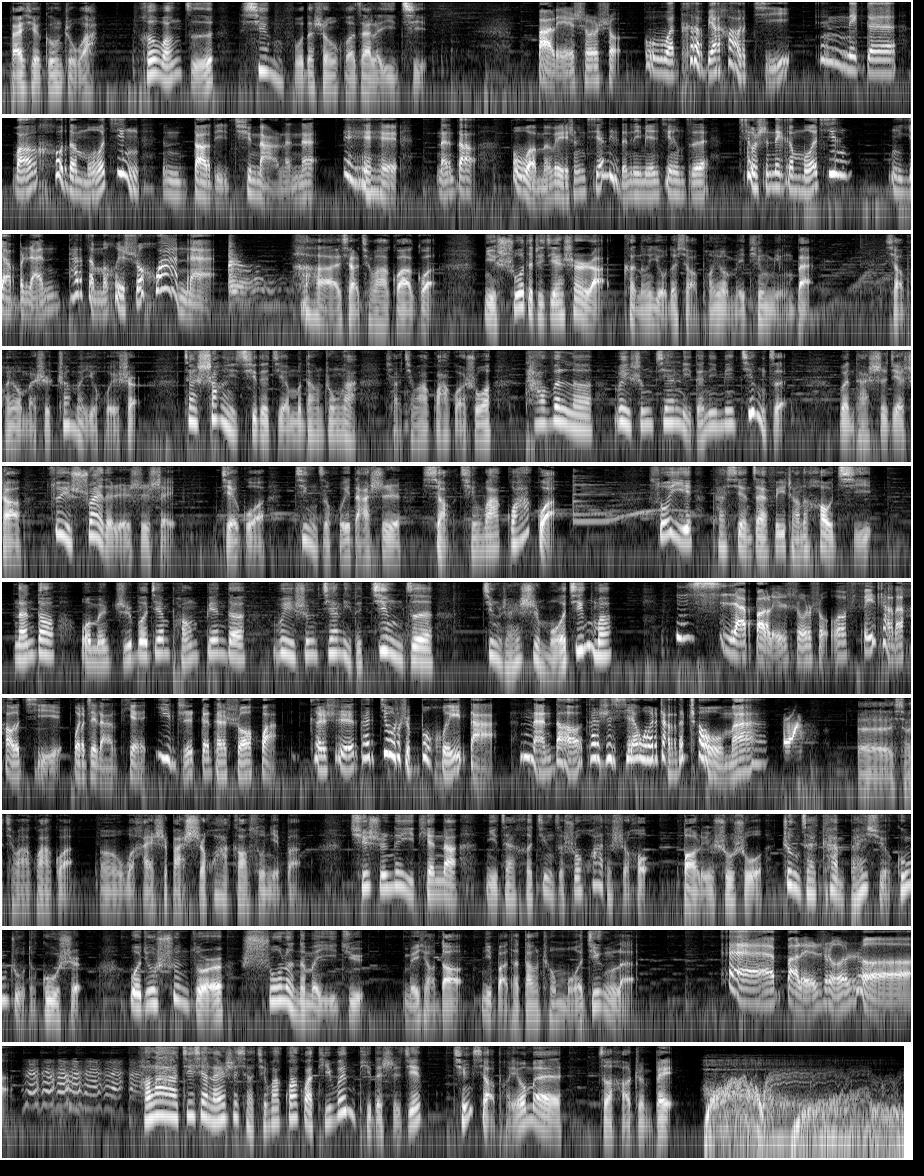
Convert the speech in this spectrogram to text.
白雪公主啊和王子幸福的生活在了一起。宝林叔叔，我特别好奇，那个王后的魔镜，嗯，到底去哪儿了呢？嘿嘿嘿，难道我们卫生间里的那面镜子就是那个魔镜？要不然它怎么会说话呢？哈哈，小青蛙呱呱。你说的这件事儿啊，可能有的小朋友没听明白。小朋友们是这么一回事儿，在上一期的节目当中啊，小青蛙呱呱说，他问了卫生间里的那面镜子，问他世界上最帅的人是谁，结果镜子回答是小青蛙呱呱。所以他现在非常的好奇，难道我们直播间旁边的卫生间里的镜子，竟然是魔镜吗？是啊，宝林叔叔，我非常的好奇。我这两天一直跟他说话，可是他就是不回答。难道他是嫌我长得丑吗？呃，小青蛙呱呱，呃，我还是把实话告诉你吧。其实那一天呢，你在和镜子说话的时候，宝林叔叔正在看白雪公主的故事，我就顺嘴儿说了那么一句，没想到你把它当成魔镜了。哎，宝林叔叔。好啦，接下来是小青蛙呱呱提问题的时间，请小朋友们做好准备。我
